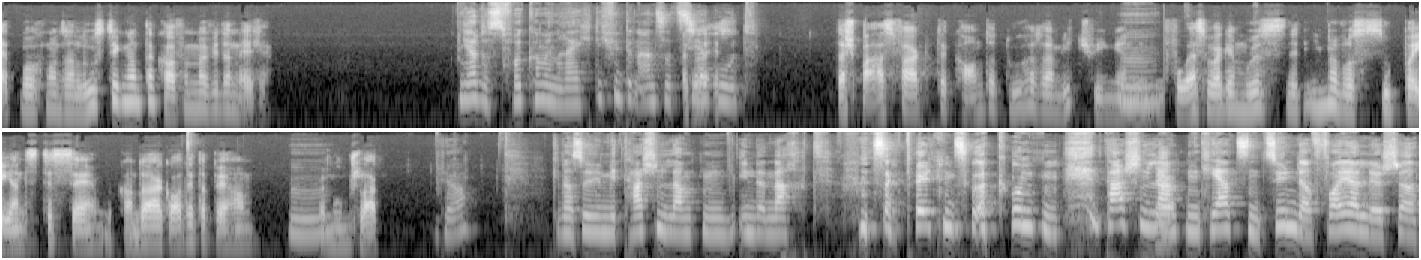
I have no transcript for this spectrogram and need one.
heute machen wir uns einen lustigen und dann kaufen wir wieder neue. Ja, das ist vollkommen recht. Ich finde den Ansatz also sehr gut. Der Spaßfaktor kann da durchaus auch mitschwingen. Mhm. Vorsorge muss nicht immer was super Ernstes sein. Man kann da auch nicht dabei haben mhm. beim Umschlag. Ja. Genauso wie mit Taschenlampen in der Nacht St. Pölten zu erkunden. Taschenlampen, ja. Kerzen, Zünder, Feuerlöscher,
